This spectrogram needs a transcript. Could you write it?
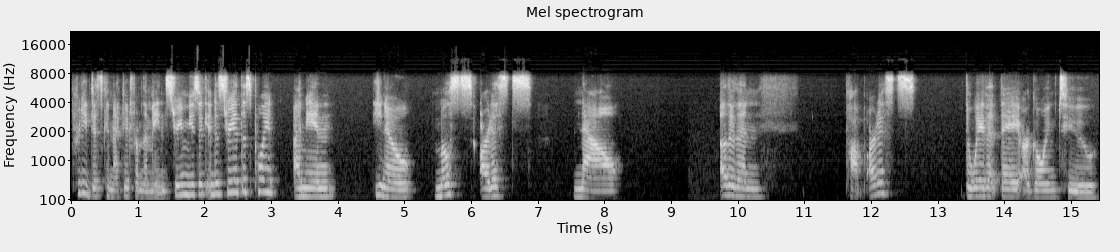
pretty disconnected from the mainstream music industry at this point. I mean, you know, most artists now, other than pop artists, the way that they are going to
